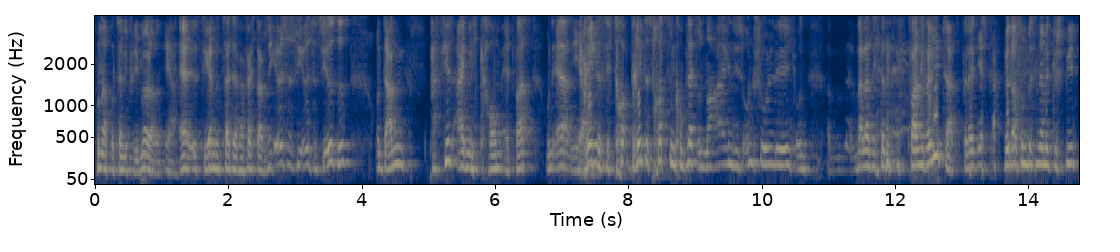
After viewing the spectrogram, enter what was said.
hundertprozentig für die Mörderin. Ja. Er ist die ganze Zeit der Verfechter, sie ist es, sie ist es, sie ist es und dann passiert eigentlich kaum etwas und er Ja. dreht es sich dreht es trotzdem komplett und nein, sie ist unschuldig und äh, weil er sich dann quasi verliebt hat. Vielleicht wird auch so ein bisschen damit gespielt,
